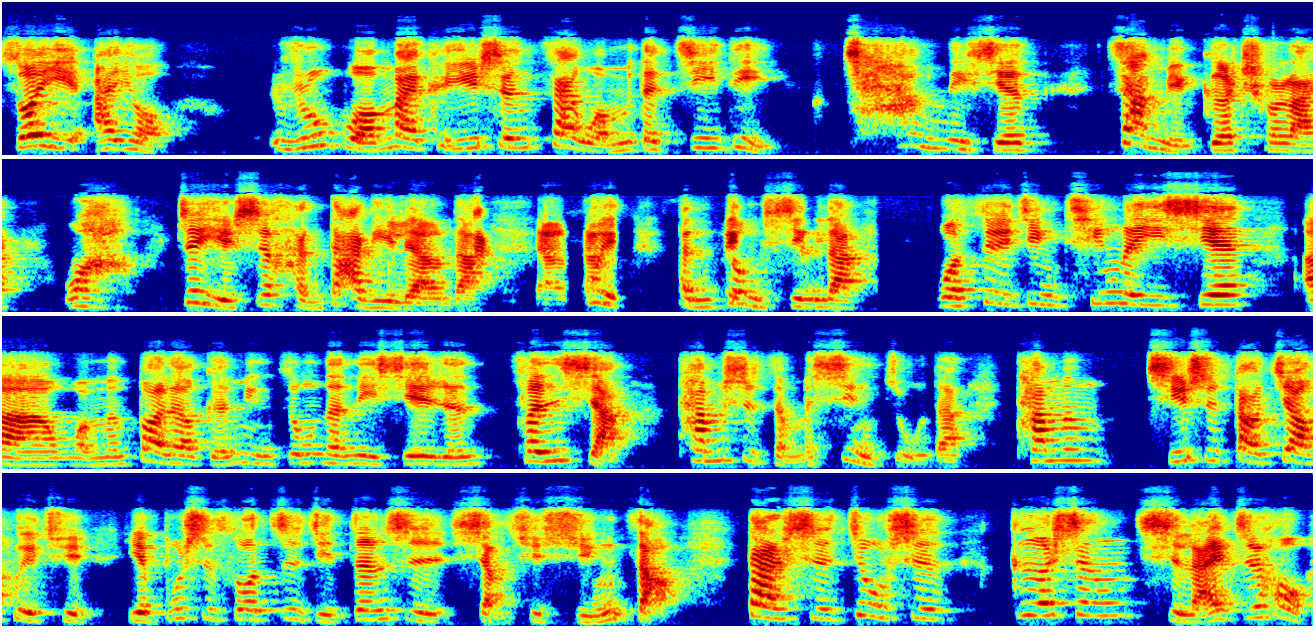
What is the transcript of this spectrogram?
所以，哎呦，如果麦克医生在我们的基地唱那些赞美歌出来，哇！这也是很大力量的，会很动心的。我最近听了一些啊，我们爆料革命中的那些人分享，他们是怎么信主的。他们其实到教会去，也不是说自己真是想去寻找，但是就是歌声起来之后，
